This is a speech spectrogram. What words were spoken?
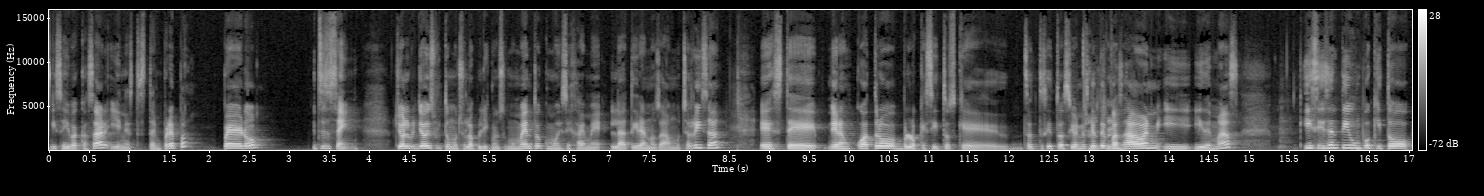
y se iba a casar y en esta está en prepa, pero it's the same. Yo, yo disfruté mucho la película en su momento, como dice Jaime, la tira nos daba mucha risa. Este, eran cuatro bloquecitos que, situaciones que te pasaban y, y demás. Y sí sentí un poquito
